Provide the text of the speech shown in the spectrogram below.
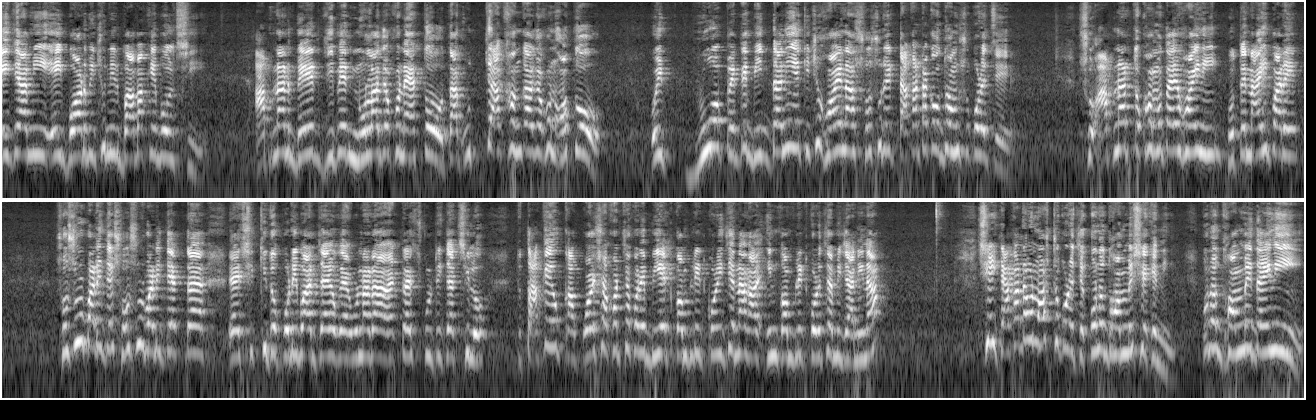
এই যে আমি এই বর বিছুনির বাবাকে বলছি, আপনার মেয়ের জীবের নোলা যখন এত, তার উচ্চ আকাঙ্ক্ষা যখন অত, ওই ভুয়ো পেটে বিদ্যা নিয়ে কিছু হয় না, শ্বশুরের টাকাটাকেও ধ্বংস করেছে। আপনার তো ক্ষমতায় হয়নি, হতে নাই পারে। শ্বশুর বাড়িতে শ্বশুর বাড়িতে একটা শিক্ষিত পরিবার, যাই হোক, ওনারা একটা স্কুল টিচার ছিল, তো তাকেও পয়সা খরচা করে বিএড কমপ্লিট করেছে না ইনকমপ্লিট করেছে আমি জানি না। সেই টাকাটাও নষ্ট করেছে। কোনো ধর্মে শেখেনি, কোনো ধর্মে দেয়নি।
